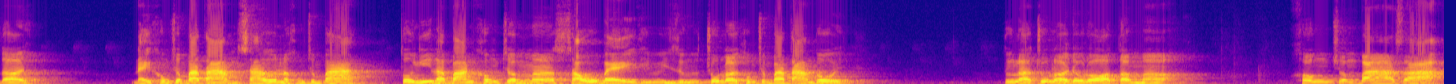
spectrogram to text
đây, đáy 0.38 xa hơn là 0.3 tôi nghĩ là bán 0.67 thì dừng chốt lời 0.38 thôi tức là chốt lời đâu đó tầm à, 0.3 giá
